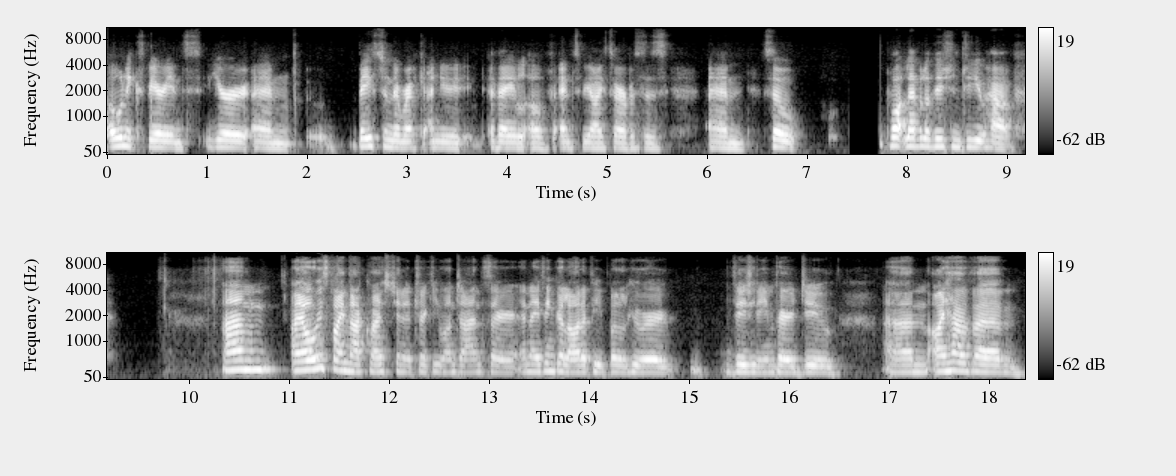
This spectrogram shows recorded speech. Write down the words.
own experience, you're um, based in Limerick and you avail of NCBI services. Um, so, what level of vision do you have? Um, I always find that question a tricky one to answer, and I think a lot of people who are visually impaired do. Um, I have um,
